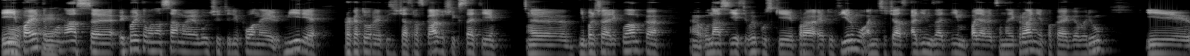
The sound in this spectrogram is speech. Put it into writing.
И Ох, поэтому э... у нас э, и поэтому у нас самые лучшие телефоны в мире, про которые ты сейчас расскажешь. И кстати э, небольшая рекламка. Э, у нас есть выпуски про эту фирму, они сейчас один за одним появятся на экране, пока я говорю. И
